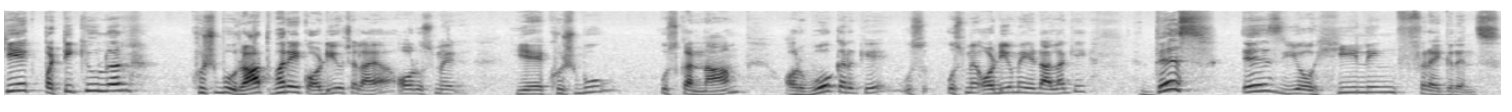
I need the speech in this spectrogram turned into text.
कि एक पर्टिकुलर खुशबू, रात भर एक ऑडियो चलाया और उसमें ये खुशबू, उसका नाम और वो करके उस, उसमें ऑडियो में ये डाला कि this is your healing fragrance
